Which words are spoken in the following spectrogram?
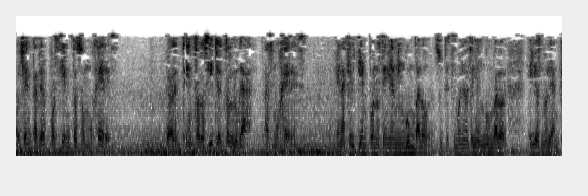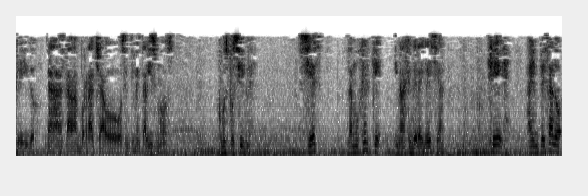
80% son mujeres. Pero en, todo sitio, en todo lugar, las mujeres. en aquel tiempo no tenían ningún valor, su testimonio no tenía ningún valor, ellos no le han creído, Nada, estaban borracha o sentimentalismos. ¿Cómo es posible? Si es la mujer que, imagen de la iglesia, que ha empezado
